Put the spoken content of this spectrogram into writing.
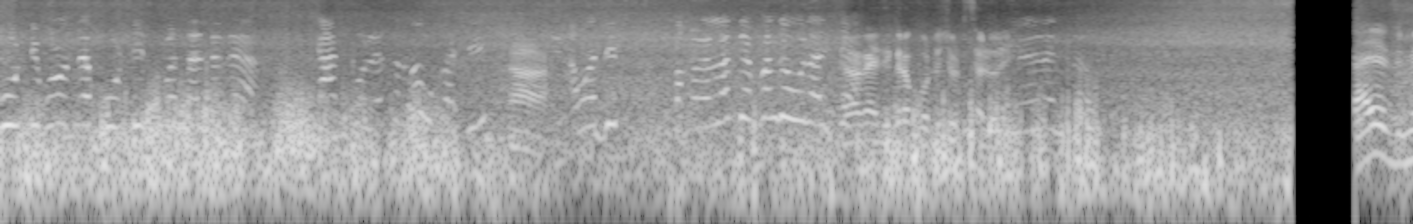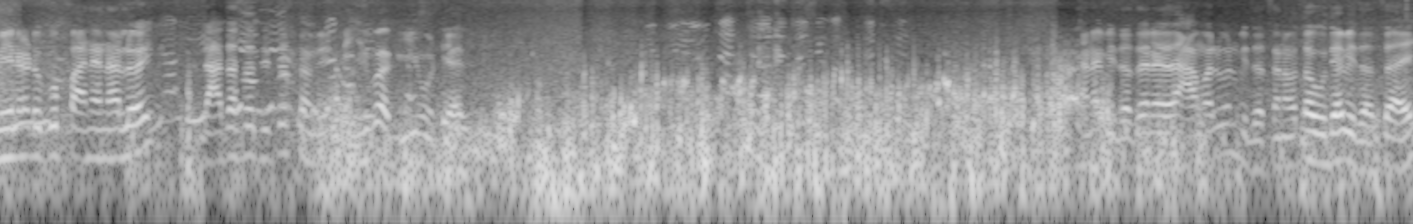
बोटी पण होत्या बोलायचं ना उगाची. हां. ते पकडायला ते पण जाऊ लागतं तिकडं फोटोशूट चालू आहे मी ना खूप पाण्यानं आलोय. दादा असं तिथंच कमी ही बघ ही मोठी आणि भिजायचा नाही आम्हाला पण भिजायचा नव्हता उद्या भिजायचा आहे.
